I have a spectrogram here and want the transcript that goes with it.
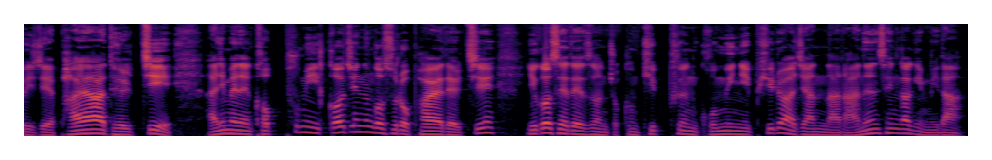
이제 봐야 될지 아니면은 거품이 꺼지는 것으로 봐야 될지 이것에 대해서는 조금 깊은 고민이 필요하지 않나라는 생각입니다.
